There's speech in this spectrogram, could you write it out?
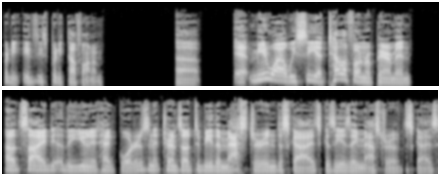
pretty. He's pretty tough on him. Uh, eh, meanwhile, we see a telephone repairman outside the unit headquarters, and it turns out to be the master in disguise because he is a master of disguise.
